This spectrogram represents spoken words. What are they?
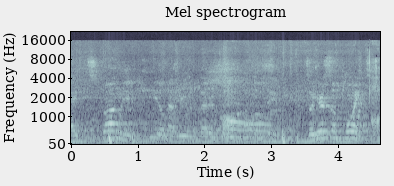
I strongly feel that we were the better team on those days. So here's some points.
